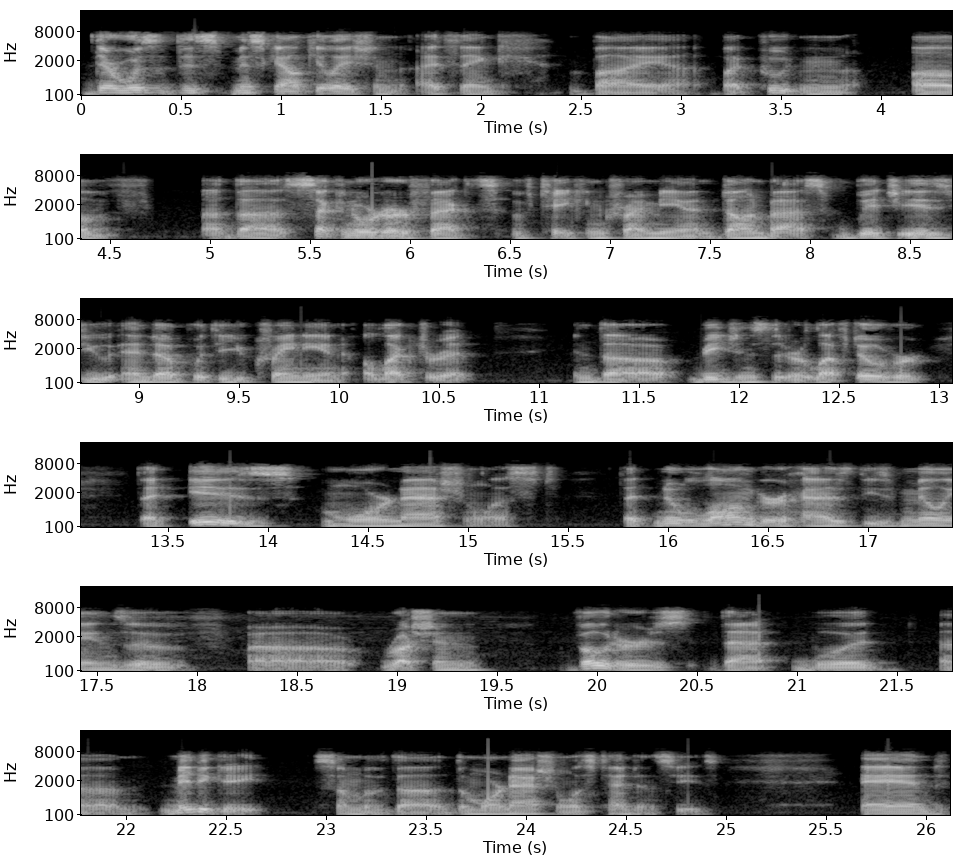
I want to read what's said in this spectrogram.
there was this miscalculation, I think, by uh, by Putin of uh, the second order effects of taking Crimea and Donbass, which is you end up with a Ukrainian electorate in the regions that are left over that is more nationalist, that no longer has these millions of uh, Russian voters that would um, mitigate some of the, the more nationalist tendencies. And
